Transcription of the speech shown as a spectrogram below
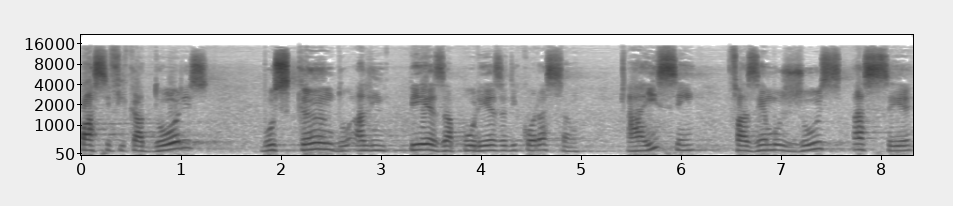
pacificadores, buscando a limpeza, a pureza de coração. Aí sim, fazemos jus a ser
